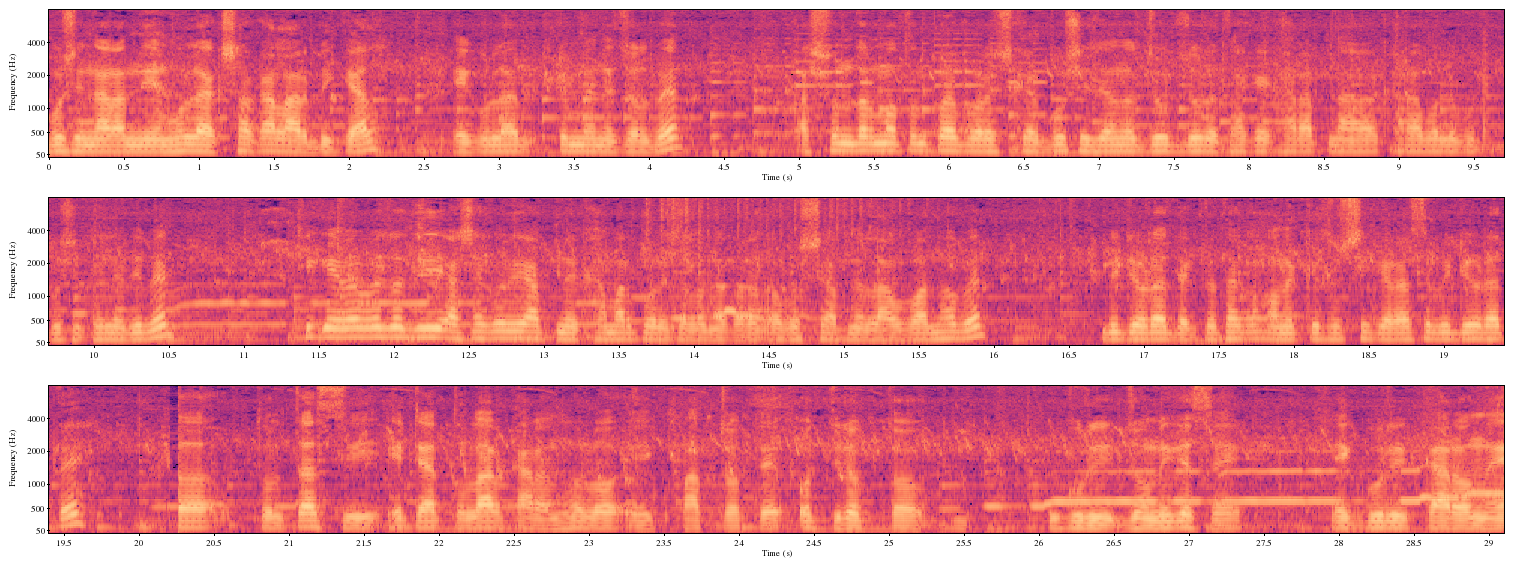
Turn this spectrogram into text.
বসে নাড়ার নিয়ম হলো এক সকাল আর বিকাল। এগুলা একটু মেনে চলবে। আর সুন্দর মতন পয় পরিষ্কার বসে যেন জোর জোরে থাকে, খারাপ না খারাপ হলে বসে ফেলে দিবেন। ঠিক এভাবে যদি আশা করি আপনি খামার পরিচালনা করেন, অবশ্যই আপনি লাভবান হবেন। ভিডিওটা দেখতে থাকুন, অনেক কিছু শিকার আছে ভিডিওটাতে। তুলতাছি, এটা তোলার কারণ হলো এই পাত্রতে অতিরিক্ত গুড়ি জমে গেছে। এই গুড়ির কারণে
